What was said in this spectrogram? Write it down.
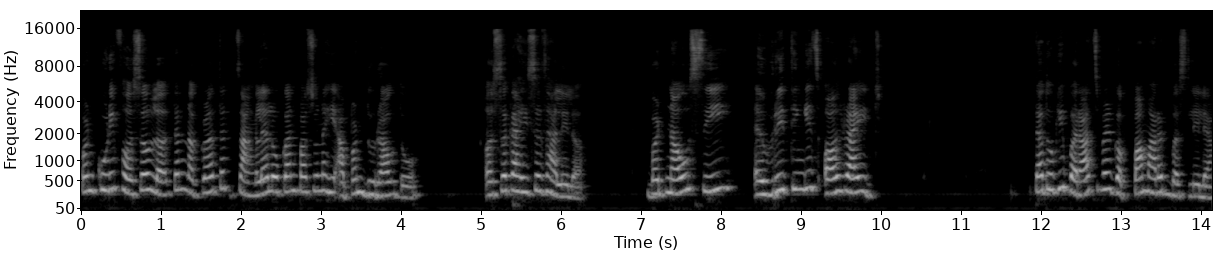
पण कुणी फसवलं तर नकळतच चांगल्या लोकांपासूनही आपण दुरावतो. असं काहीसं झालेलं. But now see everything is all right त्या दोघी बराच वेळ गप्पा मारत बसलेल्या.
